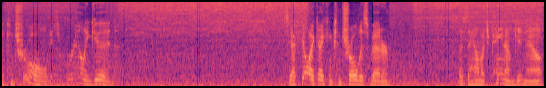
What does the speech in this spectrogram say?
the control is really good. See, I feel like I can control this better as to how much paint I'm getting out.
